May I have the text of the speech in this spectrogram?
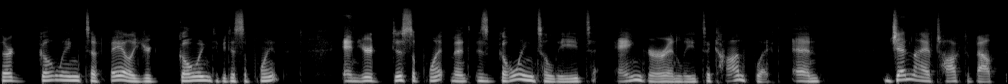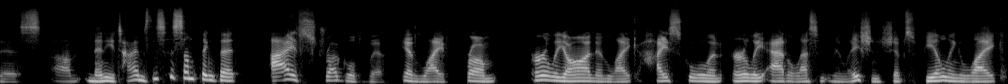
they're going to fail. You're going to be disappointed. And your disappointment is going to lead to anger and lead to conflict. And Jen and I have talked about this um, many times. This is something that I struggled with in life from early on in like high school and early adolescent relationships, feeling like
